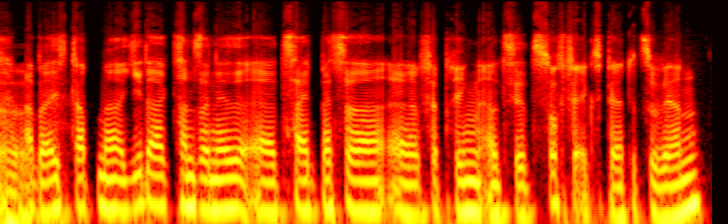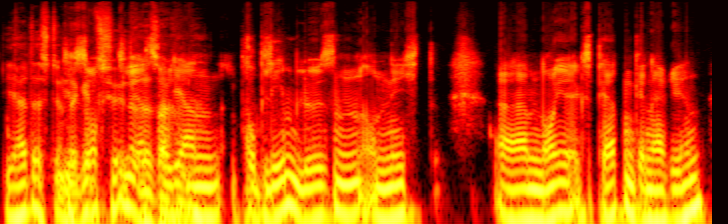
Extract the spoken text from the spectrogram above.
Aber ich glaube, jeder kann seine äh, Zeit besser äh, verbringen, als jetzt Software-Experte zu werden. Ja, das stimmt. Die da Software soll ja ein Problem lösen und nicht ähm, neue Experten generieren.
